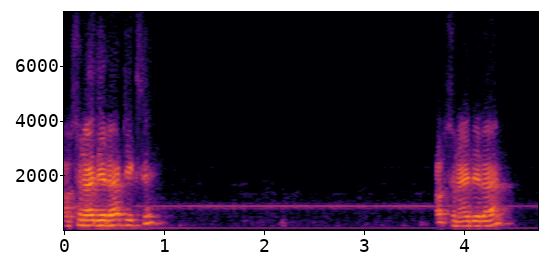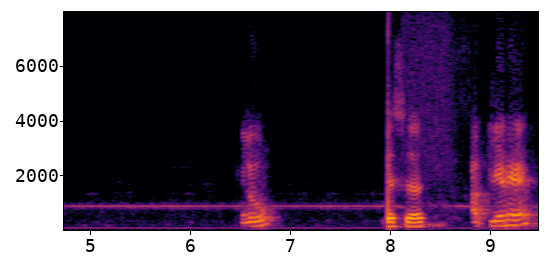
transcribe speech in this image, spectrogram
अब सुनाई दे रहा है ठीक से? अब सुनाई दे रहा है? हेलो यस सर अब क्लियर है? हाँ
